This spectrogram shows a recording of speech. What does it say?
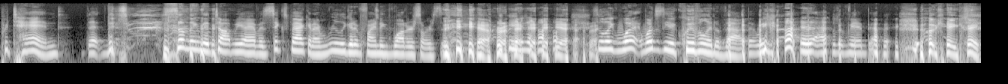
pretend that this is something that taught me I have a six pack and I'm really good at finding water sources. yeah. Right. You know? Yeah. So like what what's the equivalent of that that we got out of the pandemic? Okay, great.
